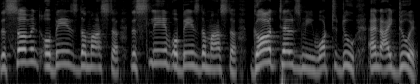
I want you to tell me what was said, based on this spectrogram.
The servant obeys the master, the slave obeys the master. God tells me what to do, and I do it.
